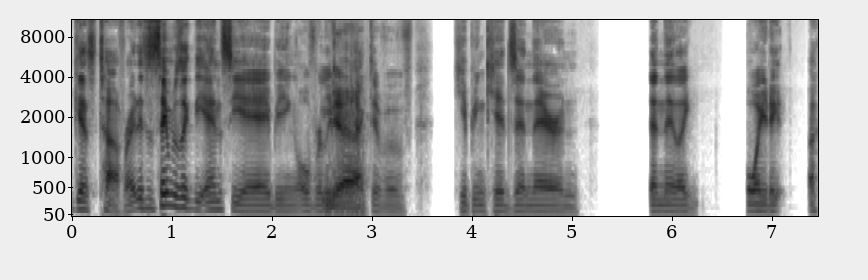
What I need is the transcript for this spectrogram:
gets tough, right? It's the same as like the NCAA being overly Yeah. protective of keeping kids in there, and then they like void a,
